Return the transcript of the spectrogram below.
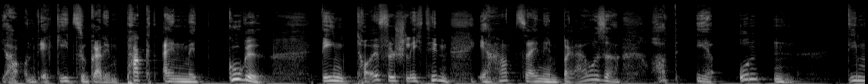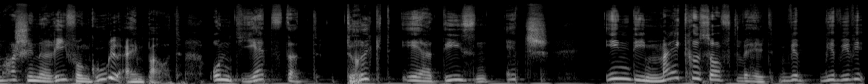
Ja, und er geht sogar den Pakt ein mit Google, dem Teufel schlechthin. Er hat seinen Browser, hat er unten die Maschinerie von Google einbaut. Und jetzt drückt er diesen Edge in die Microsoft-Welt. Wir, wir, wir,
